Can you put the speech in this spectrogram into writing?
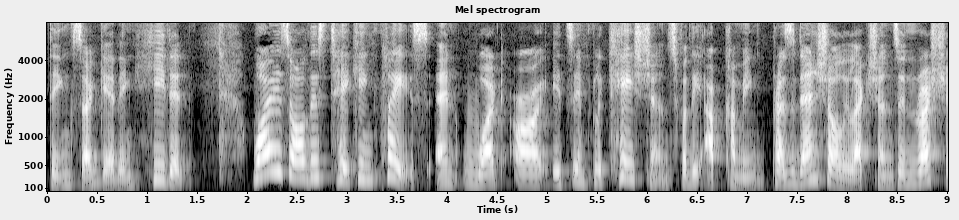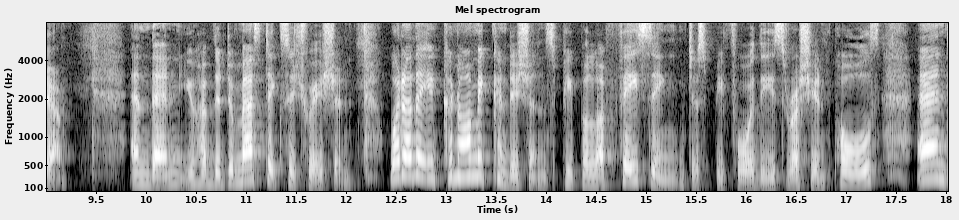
things are getting heated. Why is all this taking place, and what are its implications for the upcoming presidential elections in Russia? And then you have the domestic situation. What are the economic conditions people are facing just before these Russian polls? And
